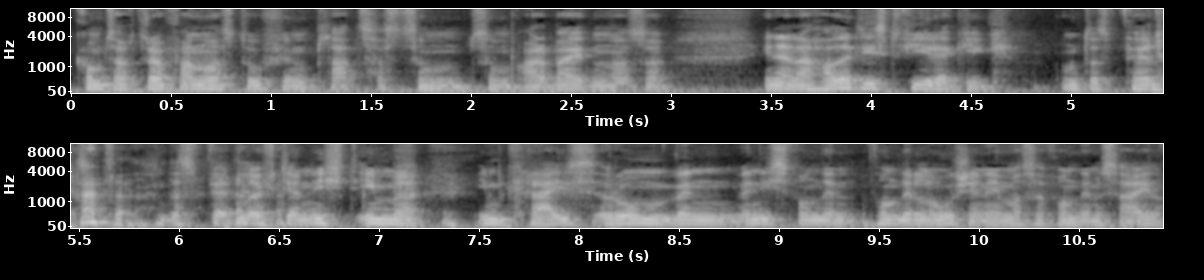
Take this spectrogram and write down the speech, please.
kommt es auch darauf an, was du für einen Platz hast zum, zum Arbeiten. Also in einer Halle, die ist viereckig. Und das Pferd, das Pferd läuft ja nicht immer im Kreis rum, wenn, wenn ich es von, den, von der Loge nehme, also von dem Seil.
